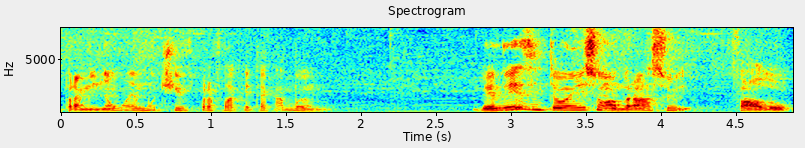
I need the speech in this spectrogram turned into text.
pra mim não é motivo pra falar que ele tá acabando. Beleza? Então é isso, um abraço e falou!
